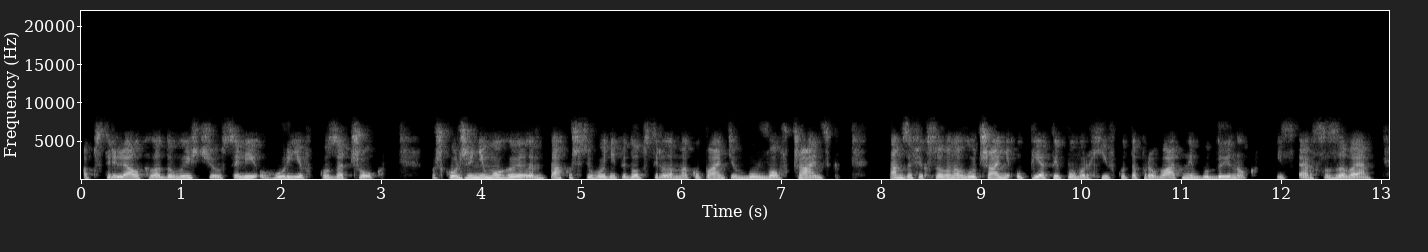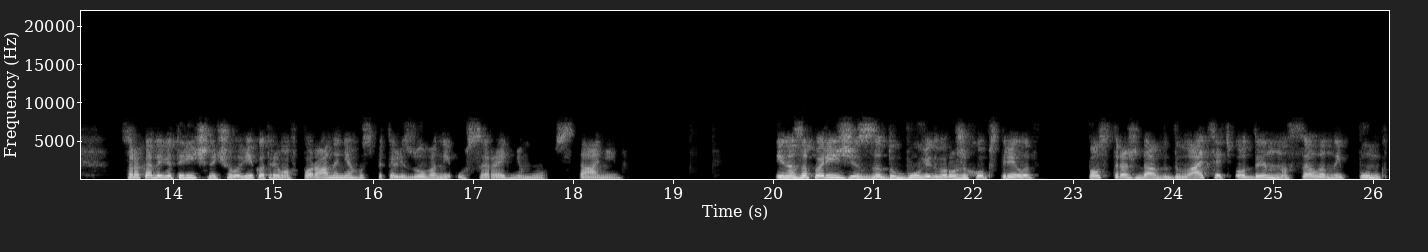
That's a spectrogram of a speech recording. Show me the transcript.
обстріляв кладовище у селі Гур'їв-Козачок. Пошкоджені могили. Також сьогодні під обстрілами окупантів був Вовчанськ. Там зафіксовано влучання у п'ятиповерхівку та приватний будинок із РСЗВ. 49-річний чоловік отримав поранення, госпіталізований у середньому стані. І на Запоріжжі за добу від ворожих обстрілів постраждав 21 населений пункт.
